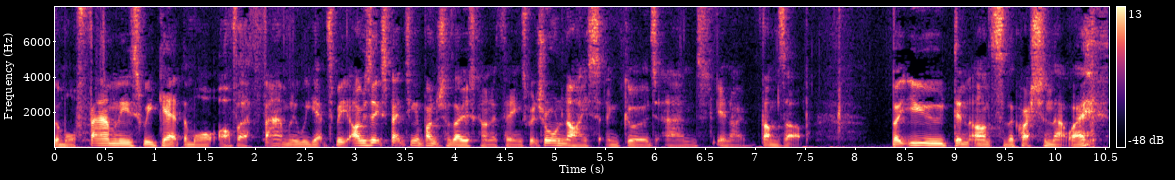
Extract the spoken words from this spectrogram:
the more families we get, the more of a family we get to be. I was expecting a bunch of those kind of things, which are all nice and good and, you know, thumbs up. But you didn't answer the question that way.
